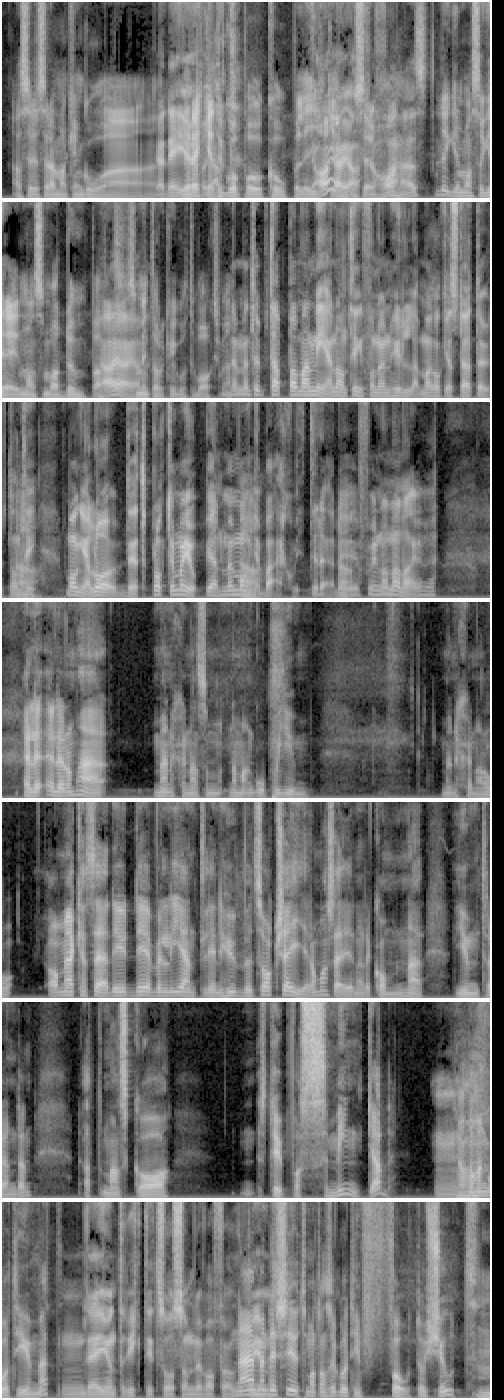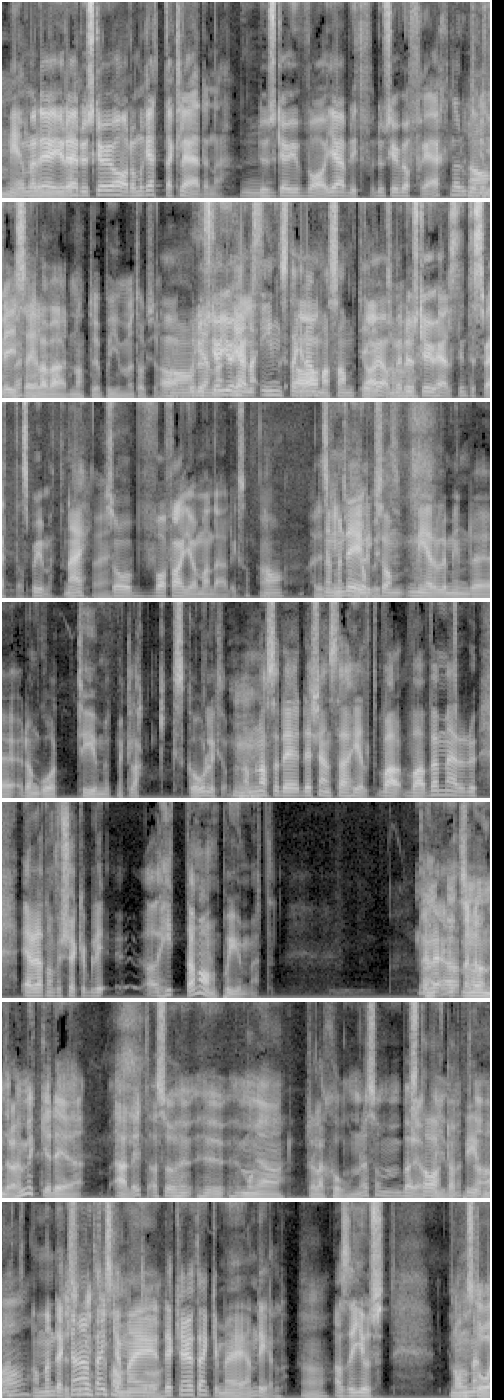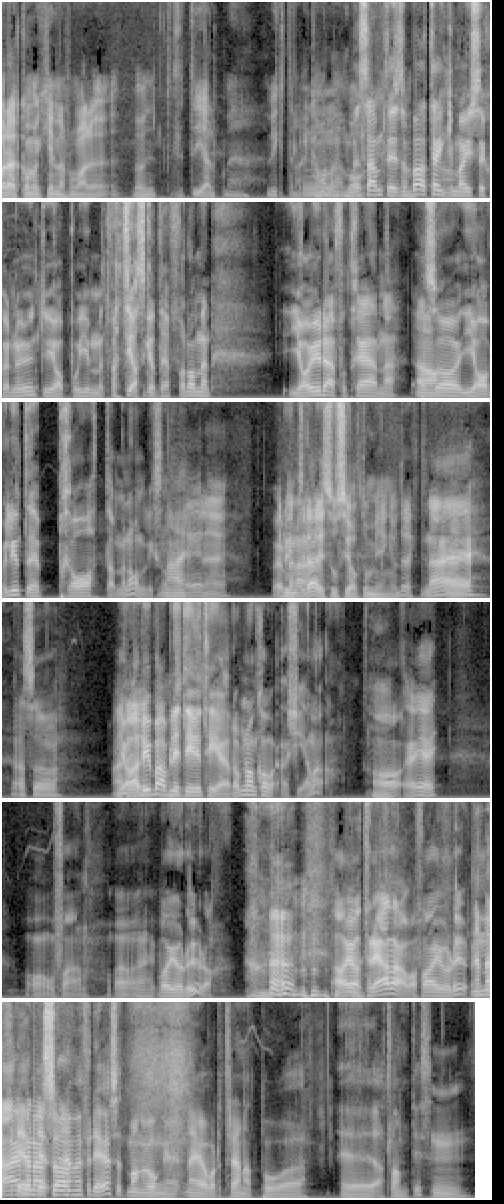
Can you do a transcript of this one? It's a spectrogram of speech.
Alltså det är sådär man kan gå... Ja, det det räcker att du går på Coop eller Ica Ja, ja, ja, och ser fan. här ligger en massa grejer. Någon som bara dumpat. Ja, ja, ja. Som inte orkar gå tillbaks med. Nej men typ tappar man ner någonting från en hylla, man råkar stöta ut någonting. Ja. Många det plockar man ju upp igen men många Ja. bara "Äh, skit i det, det Ja. får ju någon annan göra. Eller, eller de här människorna som när man går på gym. Människorna då. Ja men jag kan säga det är, det är väl egentligen i huvudsak tjejer om man säger när det kommer den här gymtrenden. Att man ska typ vara sminkad Mm. När man går till gymmet. Mm, det är ju inte riktigt så som det var förr Nej men det ser ut som att de ska gå till en photoshoot. Mm. Mer Ja men det är ju det, du ska ju ha de rätta kläderna. Mm. Du ska ju vara jävligt, du ska ju vara fräsch när du går Ja. Du till ska gymmet. visa hela världen att du är på gymmet också. Ja, Ja, och du gärna, ska ju gärna helst- instagramma Ja. samtidigt. Ja, ja men du ska ju helst inte svettas på gymmet. Nej. Så vad fan gör man där liksom? Ja. Nej, det ska Nej men det är jobbigt. liksom mer eller mindre de går till gymmet med klackskor liksom. Mm. Ja, men alltså det, det känns så här helt, va, va, vem är det du, är det att de försöker bli, hitta någon på gymmet? Men, Eller, alltså- men undrar hur mycket det är ärligt? Alltså hur, hur, hur många relationer som börjar på gymmet? på gymmet? Ja, Ja, men det, det kan jag tänka mig, intressant det kan jag tänka mig är en del. ja. Alltså just, Någon men- står där kommer killen från bara behöver lite hjälp med vikterna. Jag kan hålla Mm, men samtidigt så bara tänker Ja. man ju sig själv, nu är inte jag på gymmet för att jag ska träffa dem men jag är ju där för att träna. Ja. Alltså jag vill ju inte prata med någon liksom. Nej. Nej. Jag Du är inte menar- där i socialt umgänge direkt. Nej, alltså. Ja, jag hade ju bara blivit irriterad om någon kom. Ja, tjena. Ja, hej hej. Ja, fan. Ja, vad gör du då? ja, jag tränar. Vad fan gör du? nej men, för, det, alltså. det, nej men för det har jag sett många gånger när jag har varit och tränat på eh, Atlantis, Mm,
